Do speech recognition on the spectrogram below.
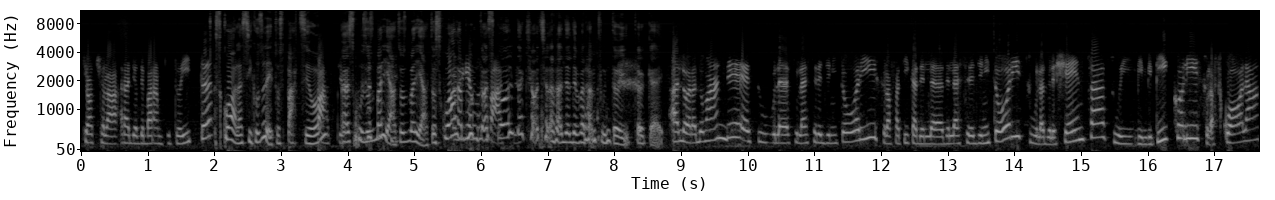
chiocciola radiodebaran.it Scuola, sì, cosa ho detto? Spazio? Spazio. Eh, scusa, ho sbagliato, ho sbagliato. Scuola.ascolta chiocciola radiodebaran.it, ok. Allora, domande sul, sull'essere genitori, sulla fatica del, dell'essere genitori, sull'adolescenza, sui bimbi piccoli, sulla scuola,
